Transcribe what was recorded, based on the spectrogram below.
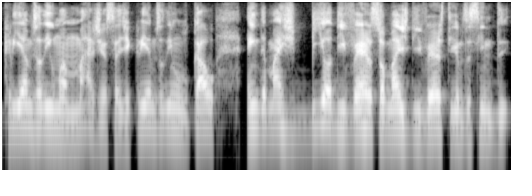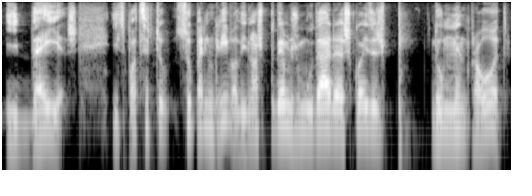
criamos ali uma margem, ou seja, criamos ali um local ainda mais biodiverso ou mais diverso, digamos assim, de ideias. Isso pode ser super incrível e nós podemos mudar as coisas de um momento para o outro.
